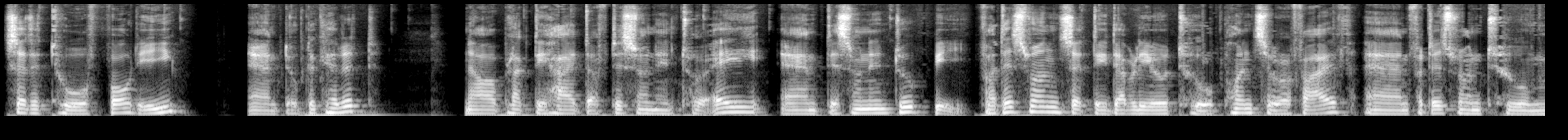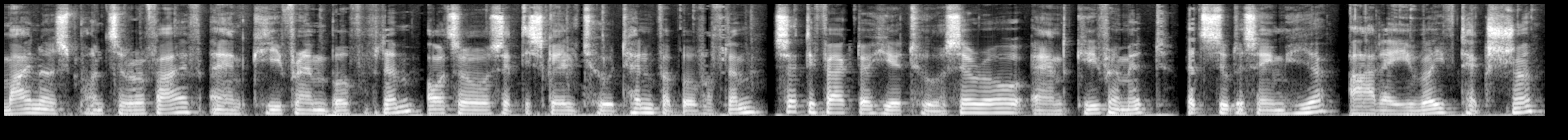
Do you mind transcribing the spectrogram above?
set it to 40 and duplicate it. Now plug the height of this one into A and this one into B. For this one set the W to 0.05 and for this one to minus 0.05 and keyframe both of them. Also set the scale to 10 for both of them. Set the factor here to 0 and keyframe it. Let's do the same here. Add a wave texture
